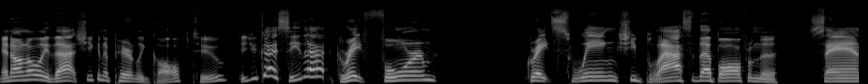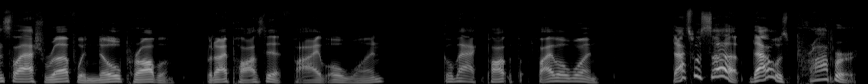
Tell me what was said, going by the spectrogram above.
And not only that, she can apparently golf too. Did you guys see that? Great form, great swing. She blasted that ball from the sand slash rough with no problem. But I paused it at 501. Go back, 501. That's what's up. That was proper.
